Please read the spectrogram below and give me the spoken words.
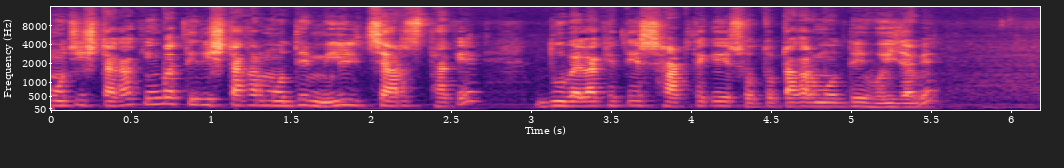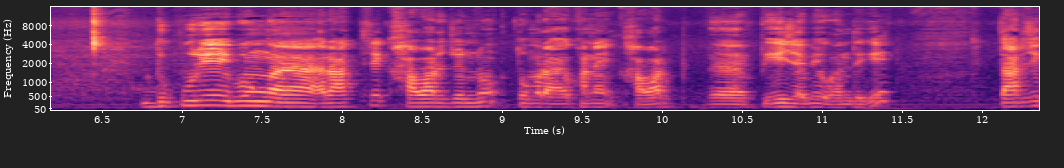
পঁচিশ টাকা কিংবা তিরিশ টাকার মধ্যে মিল চার্জ থাকে। দুবেলা খেতে ষাট থেকে সত্তর টাকার মধ্যে হয়ে যাবে। দুপুরে এবং রাত্রে খাওয়ার জন্য তোমরা ওখানে আহ, পেয়ে যাবে ওখান থেকে। তার যে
